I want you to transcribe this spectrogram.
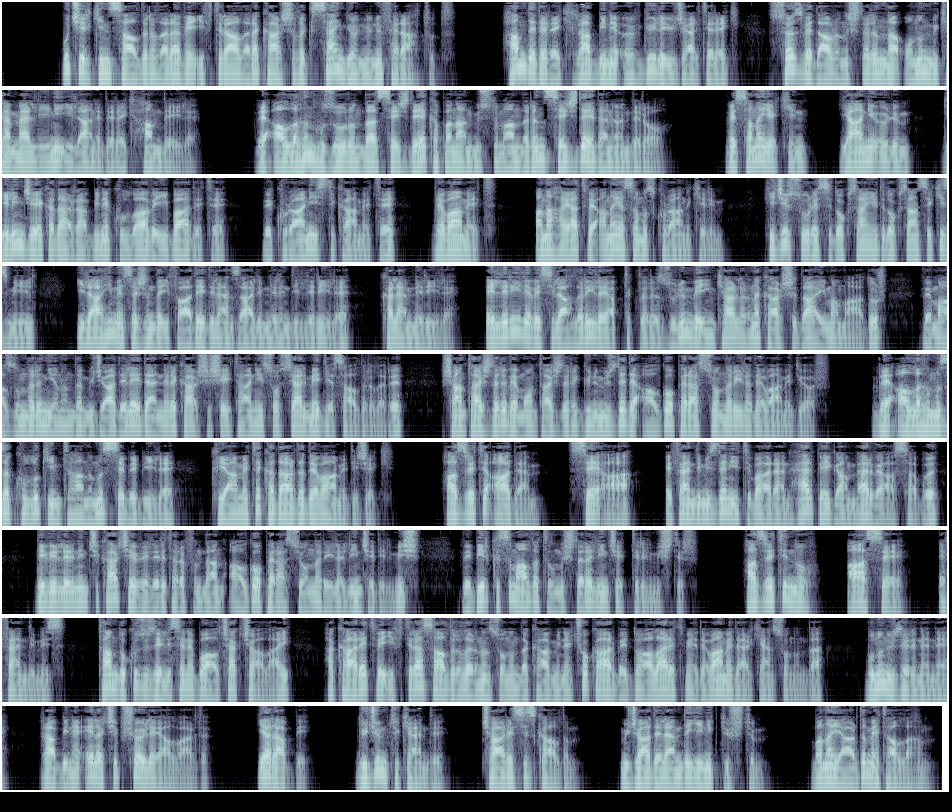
Bu çirkin saldırılara ve iftiralara karşılık sen gönlünü ferah tut. Hamd ederek, Rabbini övgüyle yücelterek, söz ve davranışlarınla onun mükemmelliğini ilan ederek hamd eyle. Ve Allah'ın huzurunda secdeye kapanan Müslümanların secde eden önderi ol. Ve sana yakin, yani ölüm, gelinceye kadar Rabbine kulluğa ve ibadete ve Kur'an'ı istikamete, devam et. Ana hayat ve anayasamız Kur'an-ı Kerim. Hicr suresi 97-98 mil, ilahi mesajında ifade edilen zalimlerin dilleriyle, kalemleriyle, elleriyle ve silahlarıyla yaptıkları zulüm ve inkarlarına karşı daima mağdur ve mazlumların yanında mücadele edenlere karşı şeytani sosyal medya saldırıları, şantajları ve montajları günümüzde de algı operasyonlarıyla devam ediyor. Ve Allah'ımıza kulluk imtihanımız sebebiyle, kıyamete kadar da devam edecek. Hazreti Adem, S.A., Efendimiz'den itibaren her peygamber ve ashabı, devirlerinin çıkar çevreleri tarafından algı operasyonlarıyla linç edilmiş ve bir kısım aldatılmışlara linç ettirilmiştir. Hazreti Nuh, A.S., Efendimiz, tam 950 sene bu alçakça alay, hakaret ve iftira saldırılarının sonunda kavmine çok ağır beddualar etmeye devam ederken sonunda, bunun üzerine ne, Rabbine el açıp şöyle yalvardı. Ya Rabbi! Gücüm tükendi, çaresiz kaldım, mücadelemde yenik düştüm. Bana yardım et Allah'ım.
